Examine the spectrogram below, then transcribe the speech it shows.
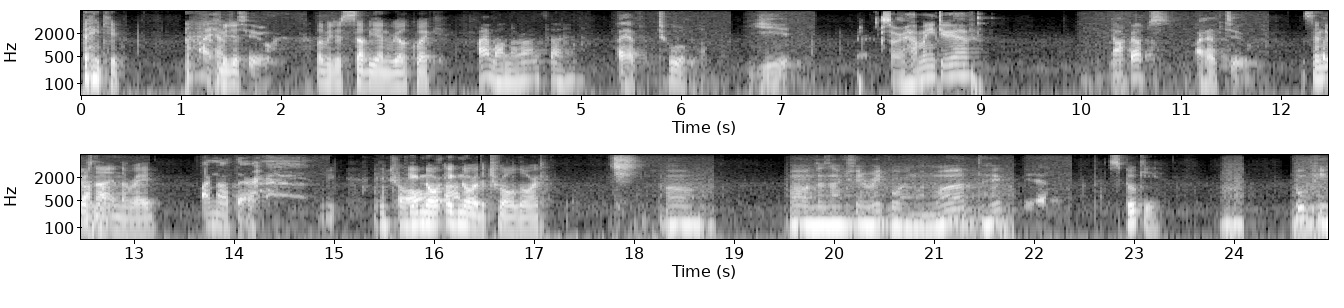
Thank you. I have me just- two. Let me just sub you in real quick. I'm on the wrong side. I have two of them. Yeah. Sorry, how many do you have? Knockups? I have two. Cinder's not not- in the raid. I'm not there. You? Ignore ignore the troll lord. Oh. Oh, there's actually a raid going on. What the heck? yeah. Spooky. Poopy.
